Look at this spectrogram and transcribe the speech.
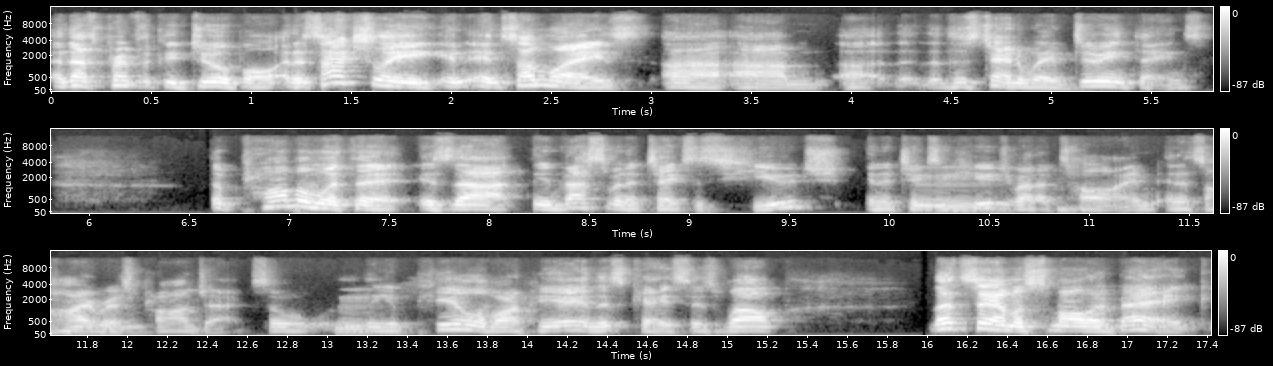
and that's perfectly doable. And it's actually, in, in some ways, uh, um, uh, the, the standard way of doing things. The problem with it is that the investment it takes is huge and it takes mm. a huge mm. amount of time and it's a high risk mm. project. So mm. the appeal of RPA in this case is well, let's say I'm a smaller bank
